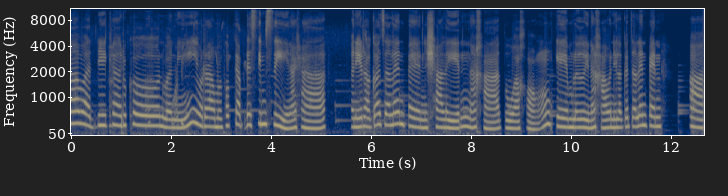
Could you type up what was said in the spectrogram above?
สวัสดีค่ะทุกคน วันนี้เรามาพบกับ The Sims 4 นะคะ วันนี้เราก็จะเล่นเป็น Challenge นะคะ ตัวของเกมเลยนะคะ วันนี้เราก็จะเล่นเป็นอ่า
